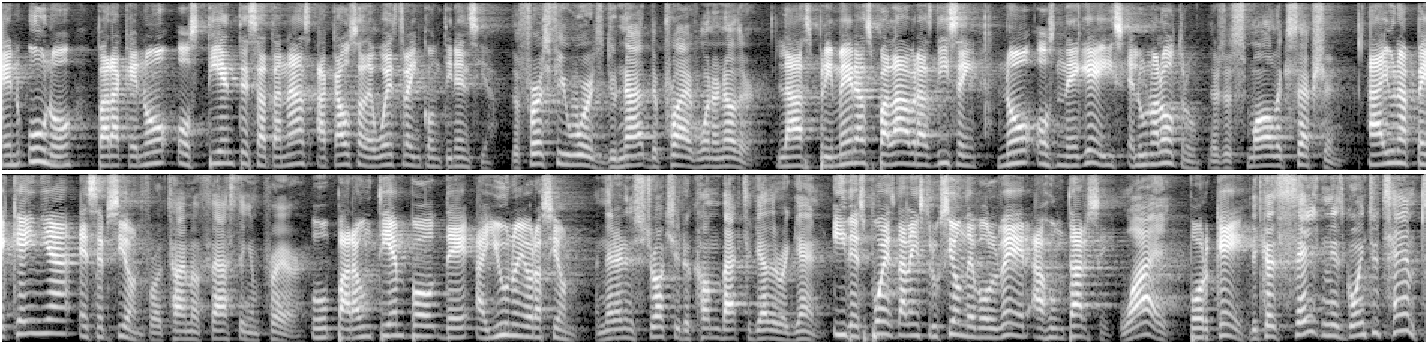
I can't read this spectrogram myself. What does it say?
en uno para que no os tiente Satanás a causa de vuestra incontinencia. The first few words do not deprive one another. Las primeras palabras dicen, no os neguéis el uno al otro. There's a small exception Hay una pequeña excepción for a time of fasting and prayer. o para un tiempo de ayuno y oración. And then it instructs you to come back together again. y después da la instrucción de volver a juntarse. Why? ¿Por qué? Because Satan is going to tempt.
